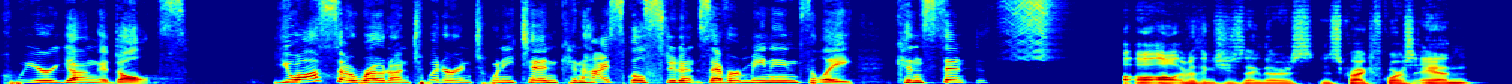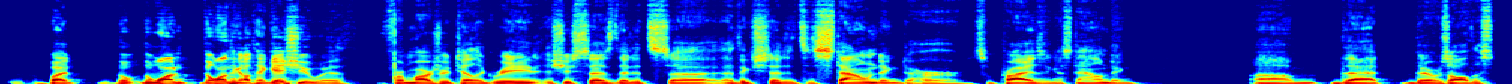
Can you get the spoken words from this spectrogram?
queer young adults. You also wrote on Twitter in 2010 Can high school students ever meaningfully consent to. All, all everything she's saying there is, is correct, of course. And but the, the one the one thing I'll take issue with from Marjorie Taylor Greene is she says that it's uh, I think she said it's astounding to her, surprising, astounding um, that there was all this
